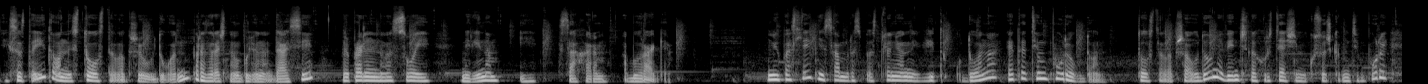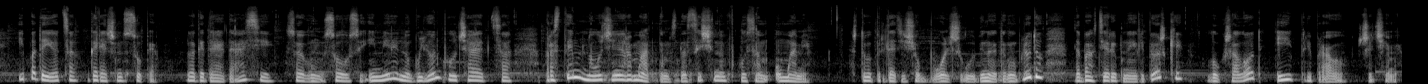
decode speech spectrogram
И состоит он из толстой лапши удон, прозрачного бульона даси, приправленного соей, мирином и сахаром абураги. Ну и последний, самый распространенный вид удона – это темпура удон. Толстая лапша удона венчана хрустящими кусочками темпуры и подается в горячем супе. Благодаря даси, соевому соусу и мирину бульон получается простым, но очень ароматным, с насыщенным вкусом умами. Чтобы придать еще больше глубины этому блюду, добавьте рыбные лепешки, лук-шалот и приправу шичами.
